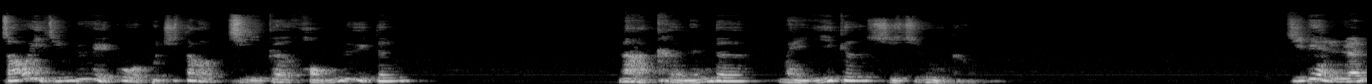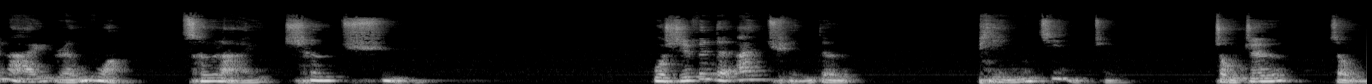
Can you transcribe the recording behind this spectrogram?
早已经掠过不知道几个红绿灯。那可能的每一个十字路口，即便人来人往、车来车去，我十分的安全的平静着，走着走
